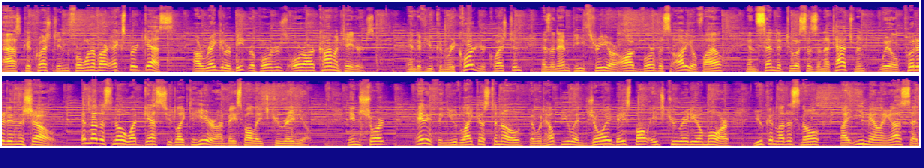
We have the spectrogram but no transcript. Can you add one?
Ask a question for one of our expert guests, our regular beat reporters, or our commentators And if you can record your question as an MP3 or OGG Vorbis audio file and send it to us as an attachment, we'll put it in the show. And let us know what guests you'd like to hear on Baseball HQ Radio. In short, anything you'd like us to know that would help you enjoy Baseball HQ Radio more, you can let us know by emailing us at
